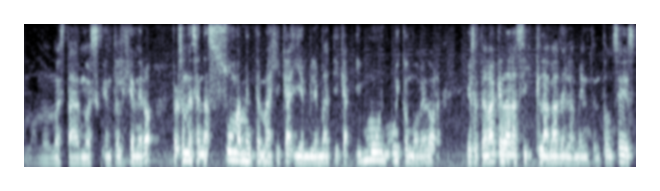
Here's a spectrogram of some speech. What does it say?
no, no, no está, no es entre el género, pero es una escena sumamente mágica y emblemática y muy, muy conmovedora, que se te va a quedar así clavada en la mente. Entonces,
